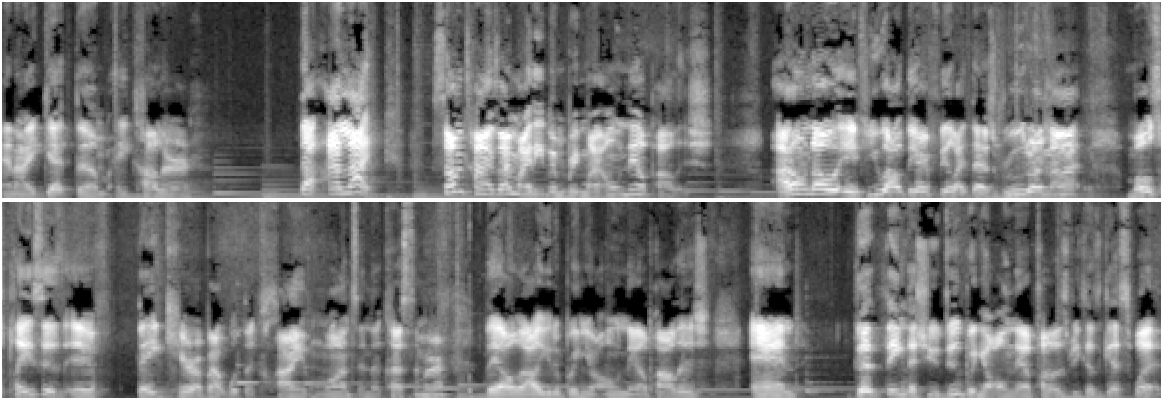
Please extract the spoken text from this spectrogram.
And I get them a color that I like. Sometimes I might even bring my own nail polish. I don't know if you out there feel like that's rude or not. Most places, if they care about what the client wants and the customer, they'll allow you to bring your own nail polish. And good thing that you do bring your own nail polish because guess what?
